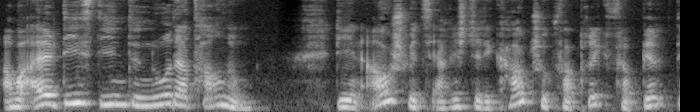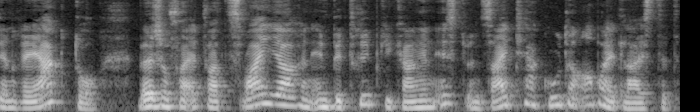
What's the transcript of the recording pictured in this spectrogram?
Aber all dies diente nur der Tarnung. Die in Auschwitz errichtete Kautschukfabrik verbirgt den Reaktor, welcher vor etwa zwei Jahren in Betrieb gegangen ist und seither gute Arbeit leistet.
